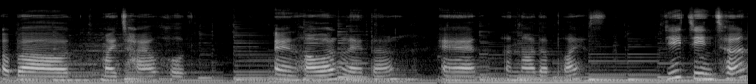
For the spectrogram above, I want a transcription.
about my childhood. An hour later, at another place. Ji Jin Chen,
